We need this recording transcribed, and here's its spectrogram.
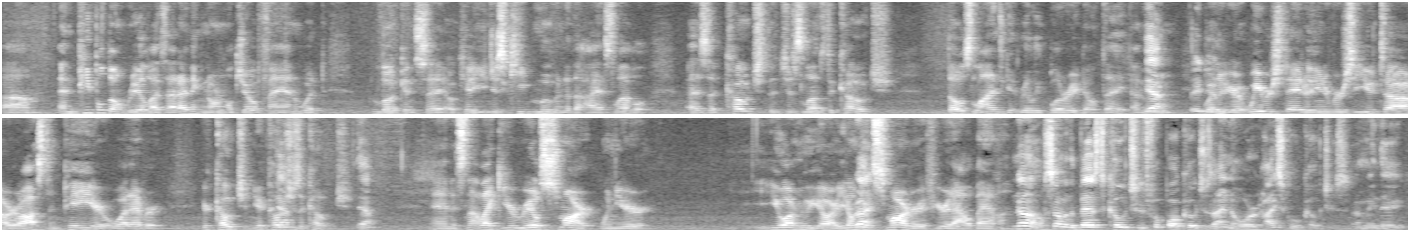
um, and people don't realize that. I think normal Joe fan would look and say, okay, you just keep moving to the highest level. As a coach that just loves to coach, those lines get really blurry, don't they? I mean, Yeah, they do. whether you're at Weber State or the University of Utah or Austin Peay or whatever, you're coaching. Your coach Yeah. is a coach. Yeah, And it's not like you're real smart when you're. You are who you are. You don't Right. get smarter if you're at Alabama. no, some of the best coaches, football coaches I know, are high school coaches. I mean, they,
